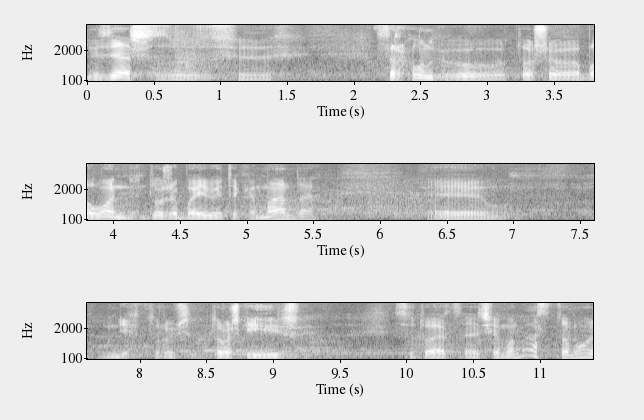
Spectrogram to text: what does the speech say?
Нельзя ж з, з, рахунку, то, що оболонь дуже бойовита команда. Е, у них трош- трошки гірша ситуація, ніж у нас, тому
